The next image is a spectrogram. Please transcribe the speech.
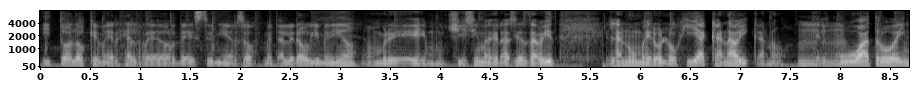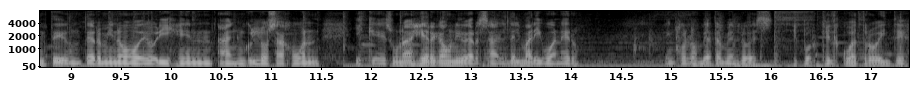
y todo lo que emerge alrededor de este universo. Metalero, bienvenido. Hombre, muchísimas gracias David. La numerología canábica, ¿no? El 420, un término de origen anglosajón y que es una jerga universal del marihuanero. En Colombia también lo es. ¿Y por qué el 420?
